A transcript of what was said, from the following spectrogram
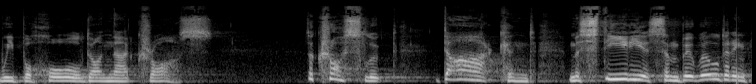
we behold on that cross? The cross looked dark and mysterious and bewildering.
